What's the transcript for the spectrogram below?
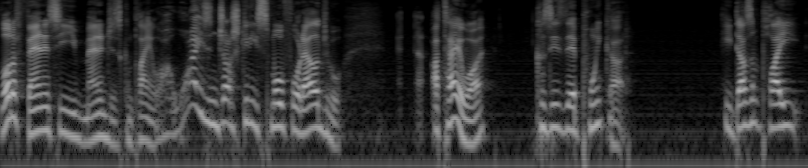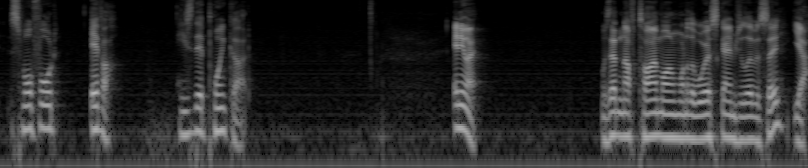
A lot of fantasy managers complain, well, why isn't Josh Giddey small forward eligible? I'll tell you why. Because he's their point guard. He doesn't play small forward ever. He's their point guard. Anyway, was that enough time on one of the worst games you'll ever see? Yeah,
